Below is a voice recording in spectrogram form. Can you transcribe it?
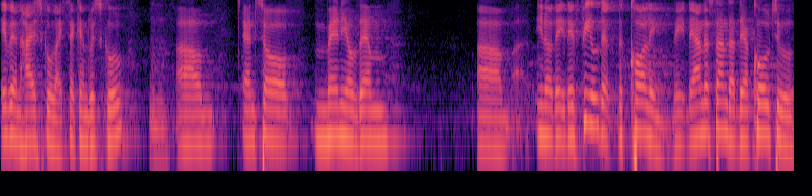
even high school, like secondary school. Um, and so many of them um, you know, they, they feel the, the calling. They, they understand that they are called to,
